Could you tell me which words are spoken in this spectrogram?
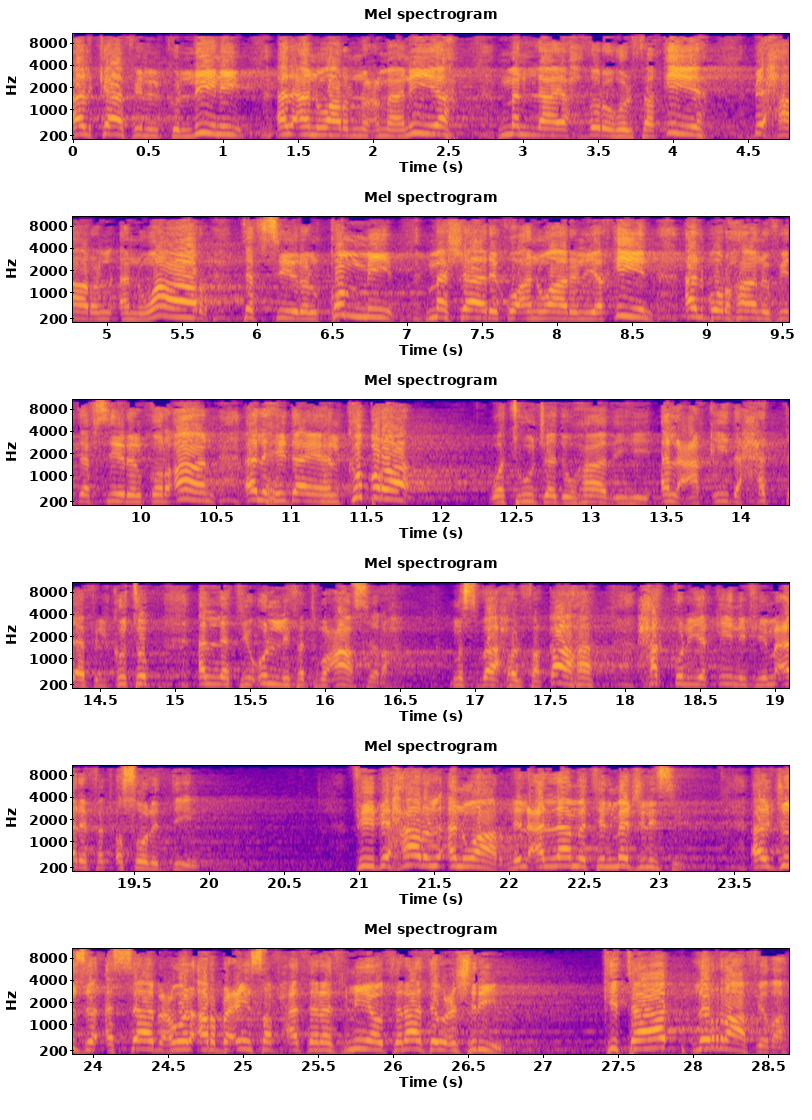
الكافي للكليني الأنوار النعمانية من لا يحضره الفقيه بحار الأنوار تفسير القمي مشارق أنوار اليقين البرهان في تفسير القرآن الهداية الكبرى. وتوجد هذه العقيدة حتى في الكتب التي ألفت معاصرة مصباح الفقاهة حق اليقين في معرفة أصول الدين. في بحار الأنوار للعلامة المجلسي الجزء السابع والأربعين صفحة 323 كتاب للرافضة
